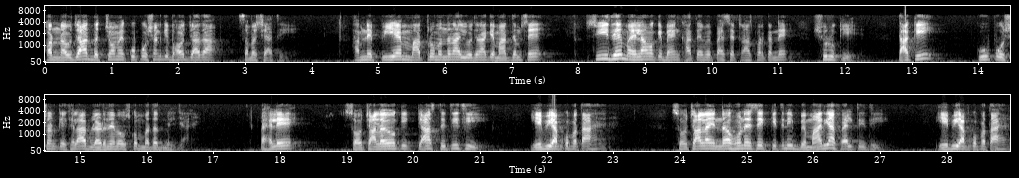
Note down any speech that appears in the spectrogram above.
और नवजात बच्चों में कुपोषण की बहुत ज़्यादा समस्या थी। हमने पीएम मातृ वंदना योजना के माध्यम से सीधे महिलाओं के बैंक खाते में पैसे ट्रांसफ़र करने शुरू किए, ताकि कुपोषण के खिलाफ लड़ने में उसको मदद मिल जाए। पहले शौचालयों की क्या स्थिति थी, ये भी आपको पता है। शौचालय न होने से कितनी बीमारियाँ फैलती थी, ये भी आपको पता है।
